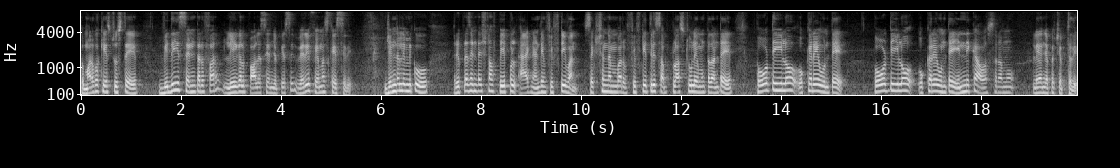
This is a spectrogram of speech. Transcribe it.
సో మరొక కేసు చూస్తే విధి సెంటర్ ఫర్ లీగల్ పాలసీ అని చెప్పేసి వెరీ ఫేమస్ కేసు ఇది. జనరల్లీ మీకు representation of people act nineteen fifty one section number fifty three sub clause టూలో ఏముంటుందంటే పోటీలో ఒకరే ఉంటే పోటీలో ఒక్కరే ఉంటే ఎన్నిక అవసరము లేదని చెప్పి చెప్తుంది.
